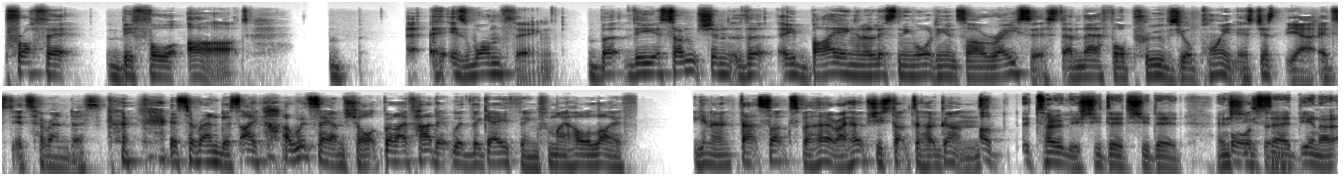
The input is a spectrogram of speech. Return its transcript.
profit before art is one thing, but the assumption that a buying and a listening audience are racist and therefore proves your point is just yeah, it's it's horrendous. it's horrendous. I, I would say I'm shocked, but I've had it with the gay thing for my whole life. You know, that sucks for her. I hope she stuck to her guns. Oh, totally. She did. She did. And she said, You know,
